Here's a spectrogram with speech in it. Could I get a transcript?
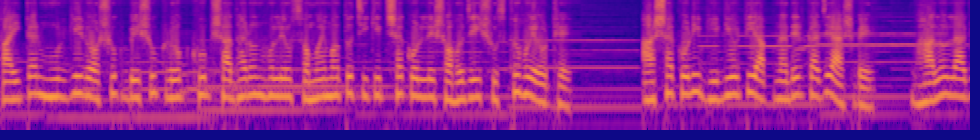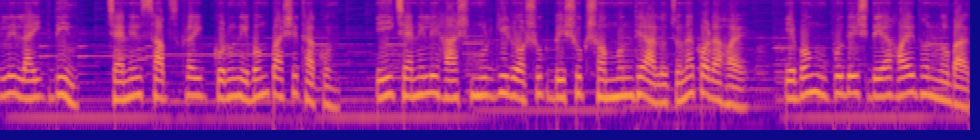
ফাইটার মুরগির অসুখ বেসুখ রোগ খুব সাধারণ হলেও সময়মতো চিকিৎসা করলে সহজেই সুস্থ হয়ে ওঠে। আশা করি ভিডিওটি আপনাদের কাজে আসবে। ভালো লাগলে লাইক দিন, চ্যানেল সাবস্ক্রাইব করুন এবং পাশে থাকুন। এই চ্যানেলে হাঁস মুরগির অসুখ বেসুখ সম্বন্ধে আলোচনা করা হয় এবং উপদেশ দেয়া হয় ধন্যবাদ।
